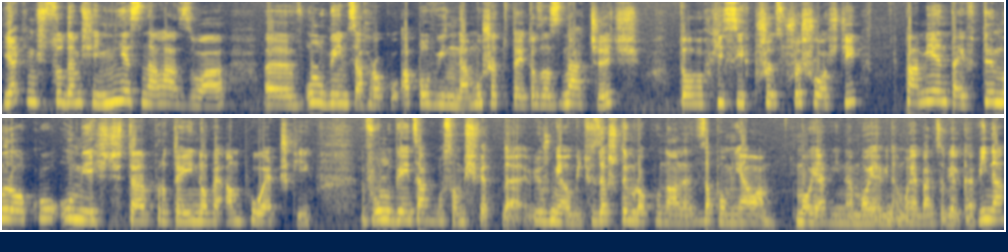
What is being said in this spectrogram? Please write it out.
Jakimś cudem się nie znalazła e, w ulubieńcach roku, a powinna. Muszę tutaj to zaznaczyć. To hisji w przy- z przyszłości. Pamiętaj w tym roku umieść te proteinowe ampułeczki w ulubieńcach, bo są świetne. Już miały być w zeszłym roku, no ale zapomniałam. Moja wina, moja wina, moja bardzo wielka wina.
